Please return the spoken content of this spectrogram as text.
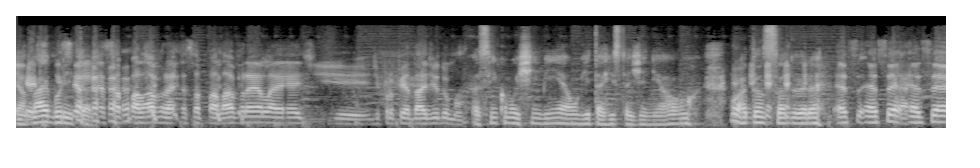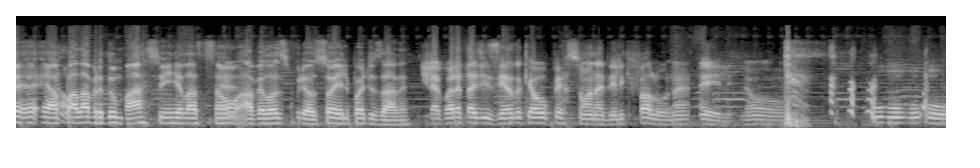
genial. vai, Essa- bonita. Essa palavra, essa palavra ela é de, de propriedade do mar. Assim como o Chimbinha é um guitarrista genial, o Adam Sandler é. Essa, essa, essa é, é a Não. palavra do Márcio em relação É. a Velozes e Furiosos. Só ele pode usar, né? Ele agora tá dizendo que é o persona dele que falou, né? É ele. Não... O, o- o-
